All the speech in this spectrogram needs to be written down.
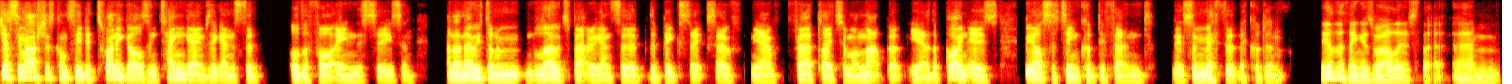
Jesse Marsch has conceded 20 goals in 10 games against the other 14 this season. And I know he's done loads better against the, the big six. So, you know, fair play to him on that. But yeah, the point is Bielsa's team could defend. It's a myth that they couldn't. The other thing as well is that um,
